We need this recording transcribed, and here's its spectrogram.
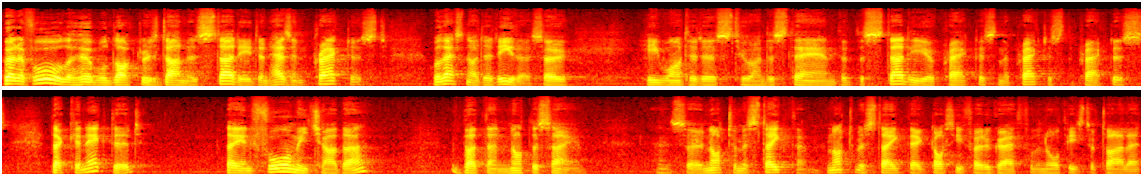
But if all the herbal doctor has done is studied and hasn't practiced, well, that's not it either. So he wanted us to understand that the study of practice and the practice of the practice, they're connected, they inform each other, but they're not the same. And so, not to mistake them, not to mistake that glossy photograph for the northeast of Thailand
